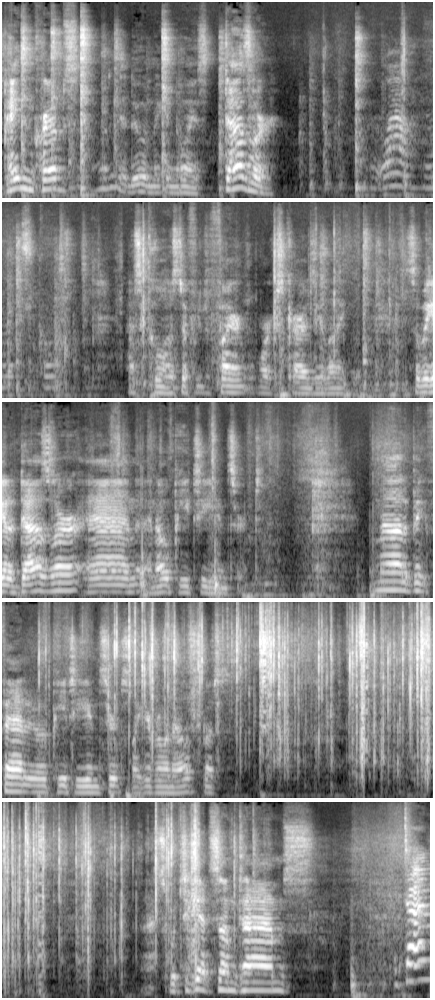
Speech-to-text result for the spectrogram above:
Peyton Krebs. What are you doing making noise? Dazzler. Wow, that looks cool. That's cool. That's the fireworks cards you like. So we got a Dazzler and an OPG insert. Not a big fan of OPG inserts like everyone else, but that's what you get sometimes. Time,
